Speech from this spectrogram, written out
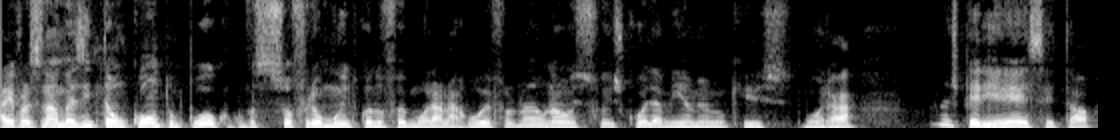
Aí falou assim: não, mas então, conta um pouco, você sofreu muito quando foi morar na rua. Ele falou: não, não, isso foi escolha minha mesmo. Eu quis morar na experiência e tal.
